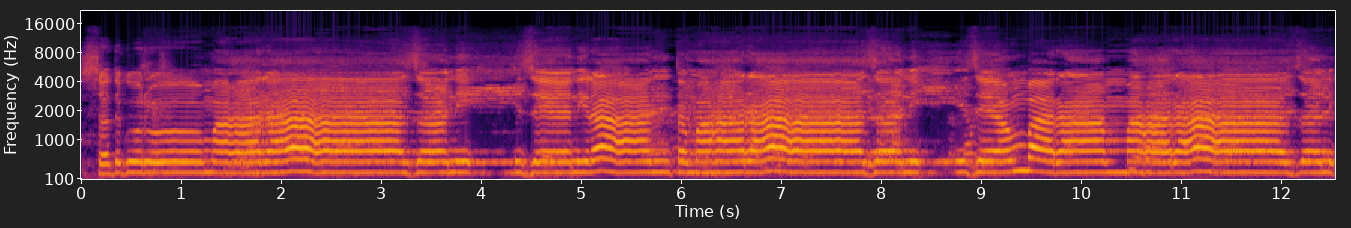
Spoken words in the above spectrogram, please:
સદગુરુ મહારાજની જય નિરાંત મહારાજની જય અંબારામ મહારાજની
